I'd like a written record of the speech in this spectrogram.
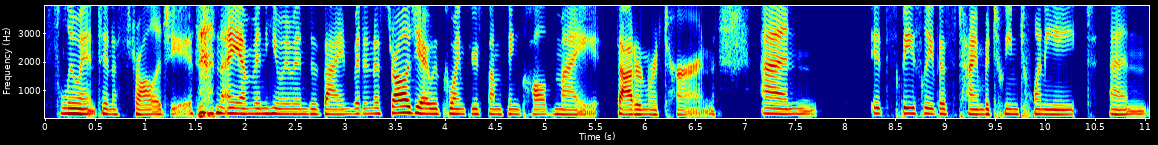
fluent in astrology than I am in human design. But in astrology, I was going through something called my Saturn return. And it's basically this time between 28 and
